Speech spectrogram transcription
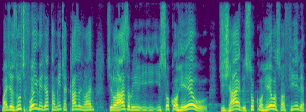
Mas Jesus foi imediatamente à casa de Lázaro e, e, e socorreu de Jairo, e socorreu a sua filha.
